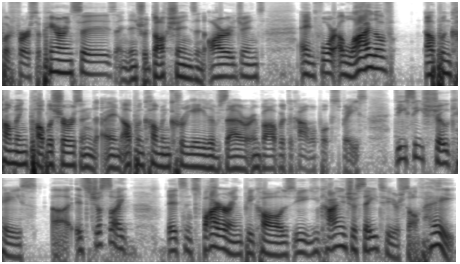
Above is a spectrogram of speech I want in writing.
but first appearances and introductions and origins and for a lot of up and coming publishers and, and up and coming creatives that are involved with the comic book space, DC Showcase, uh, it's just like it's inspiring because you, you kind of just say to yourself, hey,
